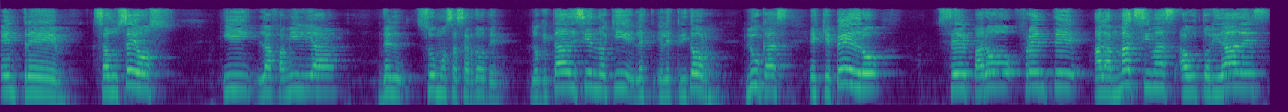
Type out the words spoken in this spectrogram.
entre saduceos y la familia del sumo sacerdote. Lo que estaba diciendo aquí el, el escritor Lucas es que Pedro se paró frente a las máximas autoridades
